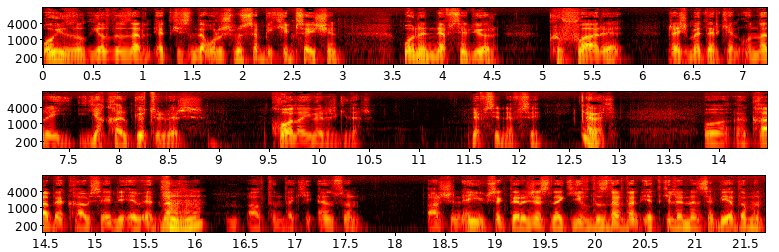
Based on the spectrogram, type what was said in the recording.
o yıldızların etkisinde oluşmuşsa bir kimse için onun nefsi diyor küffarı recmederken onları yakar götür verir. Kovalayı verir gider. Nefsi nefsi. Evet. O e, Kabe Kavseyni ev edna altındaki en son arşın en yüksek derecesindeki yıldızlardan etkilenense bir adamın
